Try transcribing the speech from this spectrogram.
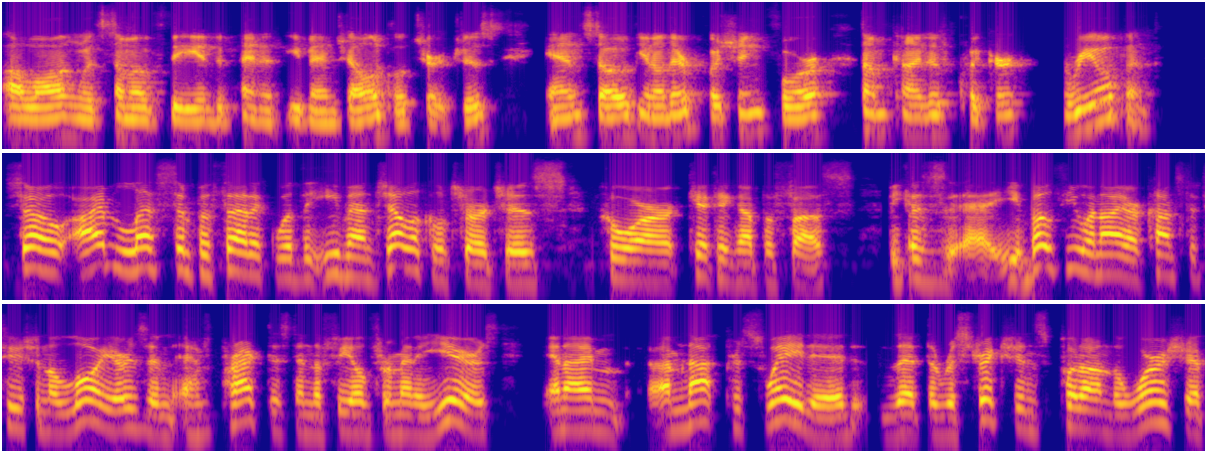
along with some of the independent evangelical churches. And so, you know, they're pushing for some kind of quicker reopen. So I'm less sympathetic with the evangelical churches who are kicking up a fuss because uh, both you and I are constitutional lawyers and have practiced in the field for many years. And I'm I'm not persuaded that the restrictions put on the worship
